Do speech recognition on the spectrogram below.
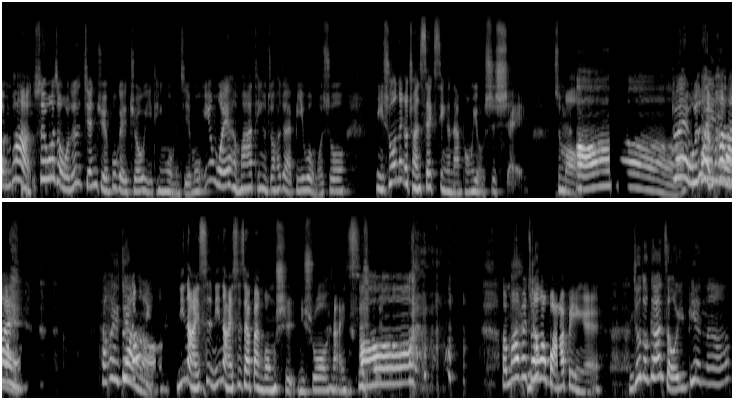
很怕，所以为什么我就是坚决不给 Joey 听我们节目？因为我也很怕他听了之后，他就来逼问我说。你说那个传 sexing 的男朋友是谁？什么？哦、oh，对我就很怕他，他会这样你。你哪一次？你哪一次在办公室？你说哪一次？哦、oh，很怕被抓到把柄哎！你就都跟他走一遍呢？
